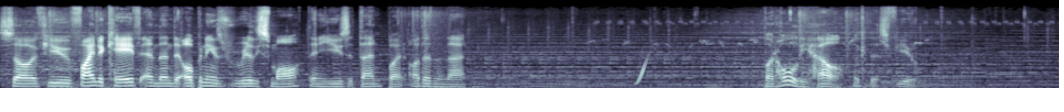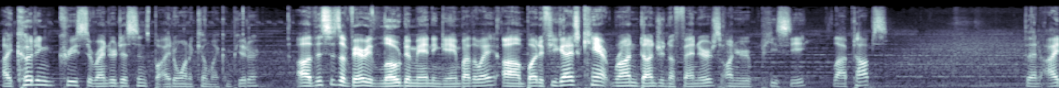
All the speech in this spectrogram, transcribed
So if you find a cave and then the opening is really small, then you use it then. But other than that. But holy hell, look at this view. I could increase the render distance, but I don't want to kill my computer. Uh, this is a very low demanding game, by the way. Um, but if you guys can't run Dungeon Defenders on your PC laptops, then I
